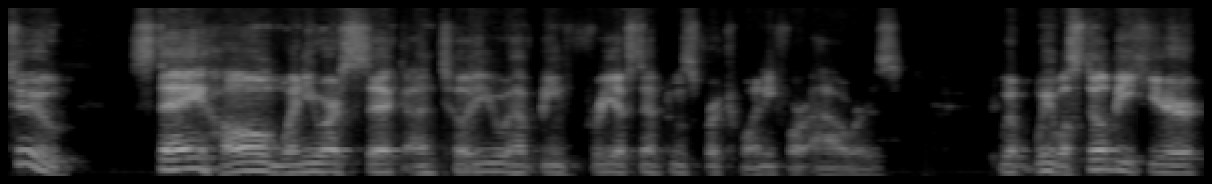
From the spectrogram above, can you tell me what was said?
Two, stay home when you are sick until you have been free of symptoms for 24 hours. We will still be here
